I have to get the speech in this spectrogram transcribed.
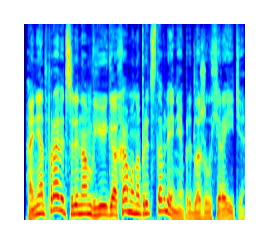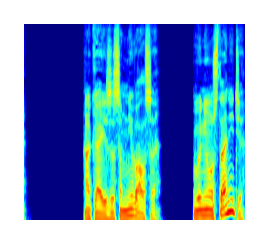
«А не отправиться ли нам в Юигахаму на представление?» — предложил Хироити. Акай засомневался. «Вы не устанете?»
